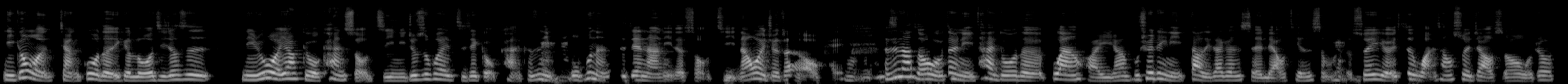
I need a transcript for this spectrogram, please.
你跟我讲过的一个逻辑就是，你如果要给我看手机，你就是会直接给我看，可是你我。不能直接拿你的手机，然后我也觉得很 OK，可是那时候我对你太多的不安怀疑，然后不确定你到底在跟谁聊天什么的，所以有一次晚上睡觉的时候，我就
